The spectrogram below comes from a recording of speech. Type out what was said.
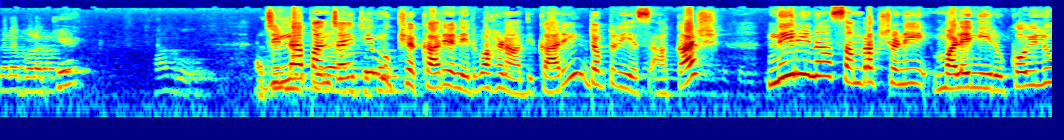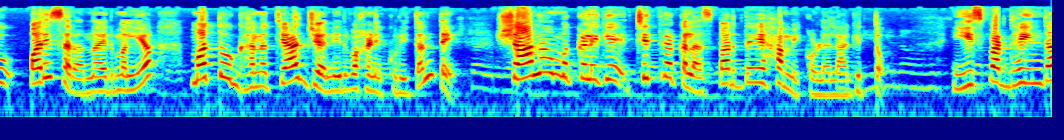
ಗಳ ಬಳಕೆ ಹಾಗೂ ಜಿಲ್ಲಾ ಪಂಚಾಯಿತಿ ಮುಖ್ಯ ಕಾರ್ಯನಿರ್ವಹಣಾಧಿಕಾರಿ ಡಾಕ್ಟರ್ ಎಸ್ ಆಕಾಶ್ ನೀರಿನ ಸಂರಕ್ಷಣೆ ಮಳೆ ನೀರು ಕೊಯ್ಲು ಪರಿಸರ ನೈರ್ಮಲ್ಯ ಮತ್ತು ಘನತ್ಯಾಜ್ಯ ನಿರ್ವಹಣೆ ಕುರಿತಂತೆ ಶಾಲಾ ಮಕ್ಕಳಿಗೆ ಚಿತ್ರಕಲಾ ಸ್ಪರ್ಧೆ ಹಮ್ಮಿಕೊಳ್ಳಲಾಗಿತ್ತು. ಈ ಸ್ಪರ್ಧೆಯಿಂದ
